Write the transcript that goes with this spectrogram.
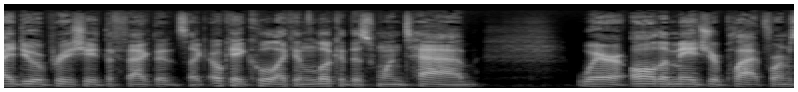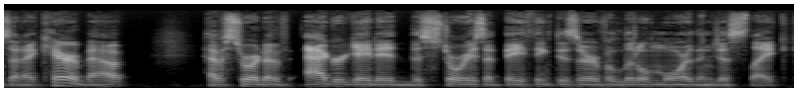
I do appreciate the fact that it's like okay, cool. I can look at this one tab where all the major platforms that I care about have sort of aggregated the stories that they think deserve a little more than just like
